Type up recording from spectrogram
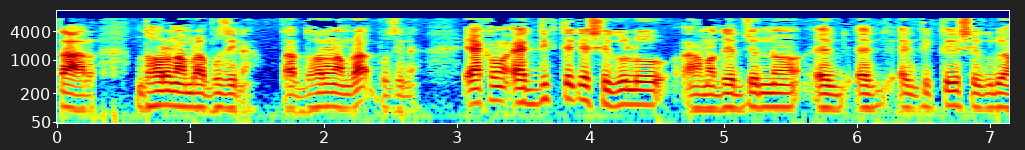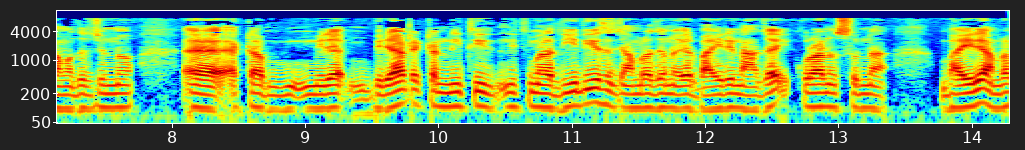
তার ধরন আমরা বুঝি না। তার ধরন আমরা বুঝি না। এখন একদিক থেকে সেগুলো আমাদের জন্য একদিক থেকে সেগুলো আমাদের জন্য একটা বিরাট একটা নীতি নীতিমালা দিয়ে দিয়েছে যে আমরা যেন এর বাইরে না যাই। কোরআন সুন্না বাইরে আমরা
